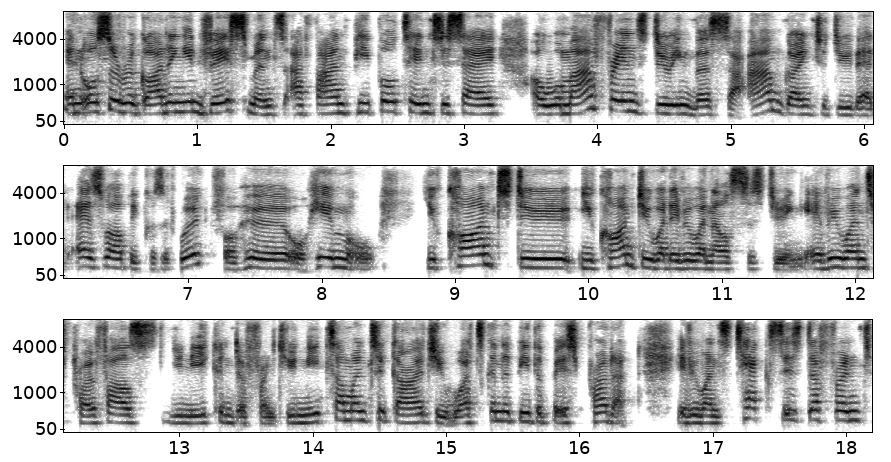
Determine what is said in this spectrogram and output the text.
And also regarding investments, I find people tend to say, oh, well, my friend's doing this, so I'm going to do that as well because it worked for her or him or you can't do you can't do what everyone else is doing. Everyone's profile's unique and different. You need someone to guide you what's going to be the best product. Everyone's tax is different.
